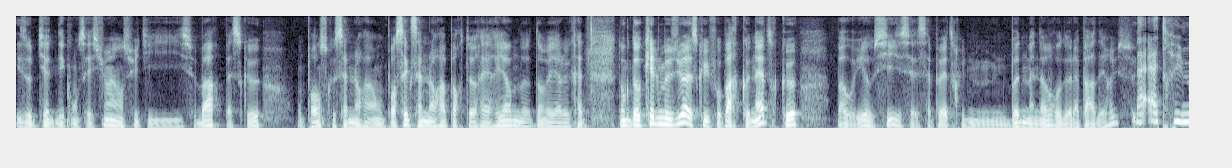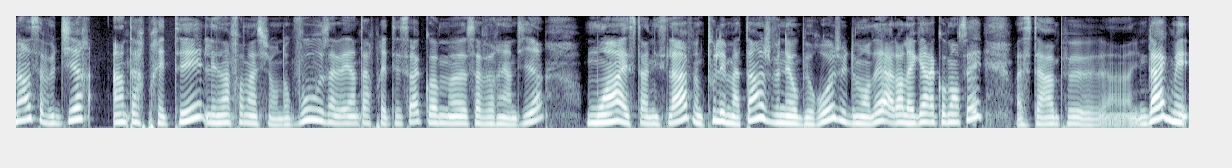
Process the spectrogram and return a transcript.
Ils obtiennent des concessions et ensuite ils se barrent parce que on, pense que ça ne leur on pensait que ça ne leur apporterait rien d'envahir l'Ukraine. Donc, dans quelle mesure est-ce qu'il ne faut pas reconnaître que, bah oui, aussi, ça peut être une bonne manœuvre de la part des Russes? Bah, Être humain, ça veut dire interpréter les informations. Donc vous, vous avez interprété ça comme euh, ça veut rien dire. Moi et Stanislav, donc tous les matins, je venais au bureau, je lui demandais alors la guerre a commencé? Bah, C'était un peu euh, une blague, mais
